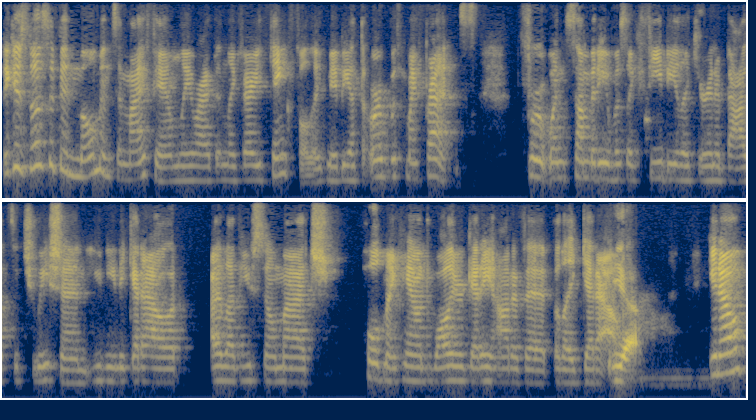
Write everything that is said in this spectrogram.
Because those have been moments in my family where I've been like very thankful, like maybe at the, or with my friends, for when somebody was like, Phoebe, like, you're in a bad situation. You need to get out. I love you so much. Hold my hand while you're getting out of it, but like, get out. Yeah. You know?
